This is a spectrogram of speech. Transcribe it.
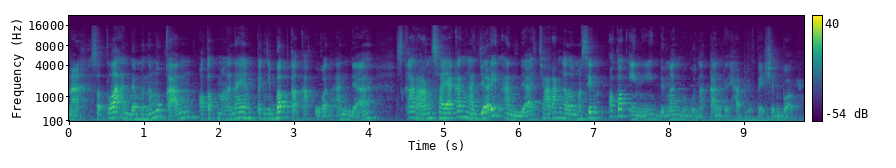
Nah, setelah Anda menemukan otot mana yang penyebab kekakuan Anda, sekarang saya akan ngajarin Anda cara ngelemesin otot ini dengan menggunakan rehabilitation ball ya.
